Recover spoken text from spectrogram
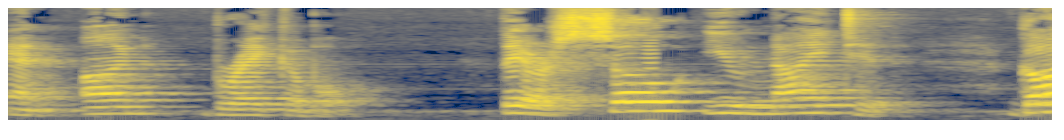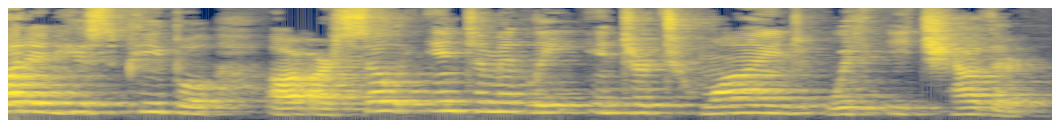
and unbreakable. They are so united God and his people are, are so intimately intertwined with each other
